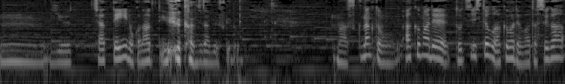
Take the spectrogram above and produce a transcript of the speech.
うん、言っちゃっていいのかなっていう感じなんですけど。まあ少なくとも、あくまで、どっちにしてもあくまで私が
